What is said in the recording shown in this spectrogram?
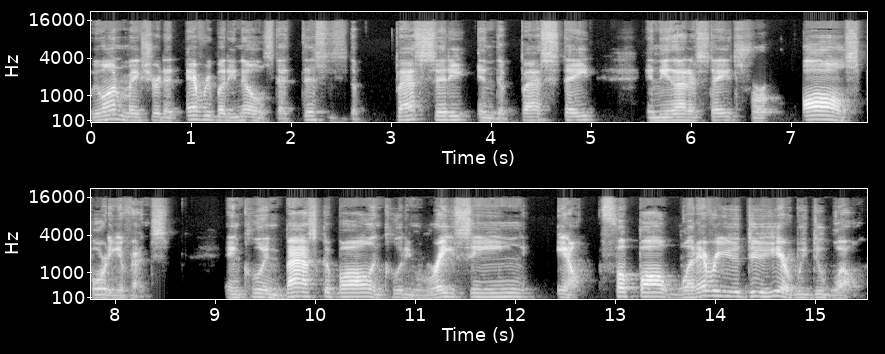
we want to make sure that everybody knows that this is the best city in the best state in the United States for all sporting events, including basketball, including racing, you know, football, whatever you do here, we do well.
